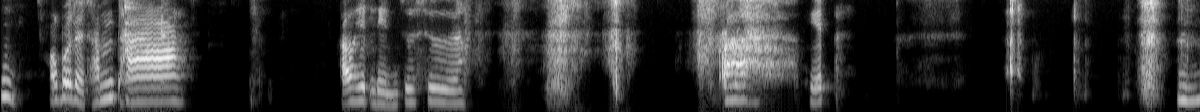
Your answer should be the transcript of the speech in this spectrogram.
อืมเขาบ่ได้ทำทา เขาเฮ็ดเล่นซื่อๆเฮ็ด อืม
